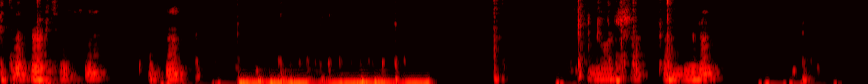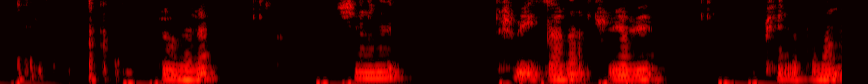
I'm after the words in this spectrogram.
10.0.4 olsun. Pardon. Shutdown diyorum. Şöyle. Şimdi şu bilgisayardan şuraya bir pin atalım.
